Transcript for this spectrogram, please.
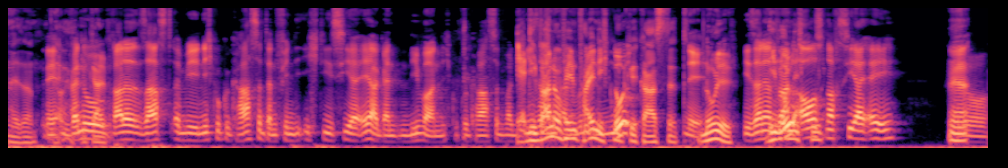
Also, nee, ja, und wenn du gerade sagst, irgendwie nicht gut gecastet, dann finde ich die CIA-Agenten, die waren nicht gut gecastet. Weil ja, die, die waren auf jeden Fall nicht null, gut gecastet. Nee. Null. Die sahen ja die null aus gut. nach CIA. Ja. Also,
